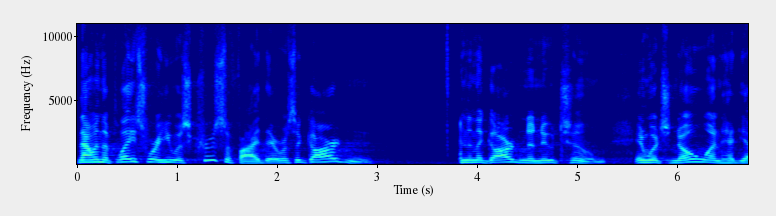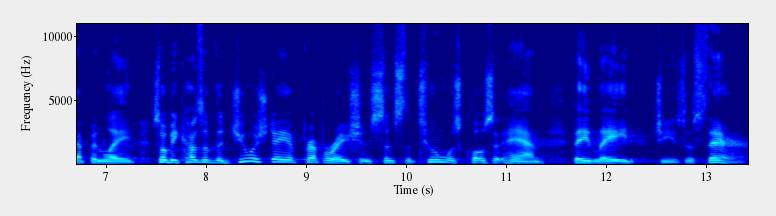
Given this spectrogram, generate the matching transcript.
Now, in the place where he was crucified, there was a garden. And in the garden, a new tomb in which no one had yet been laid. So, because of the Jewish day of preparation, since the tomb was close at hand, they laid Jesus there.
